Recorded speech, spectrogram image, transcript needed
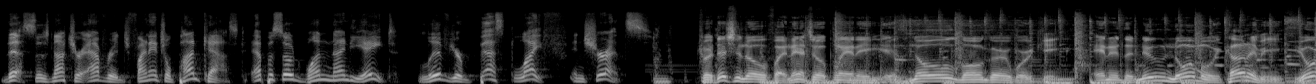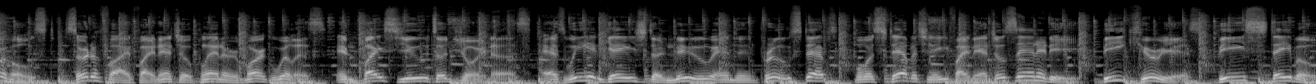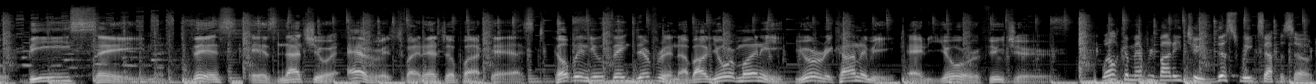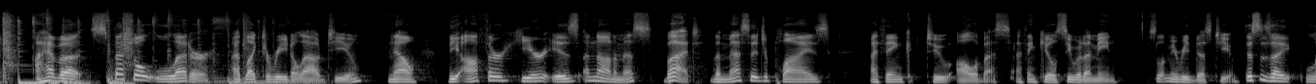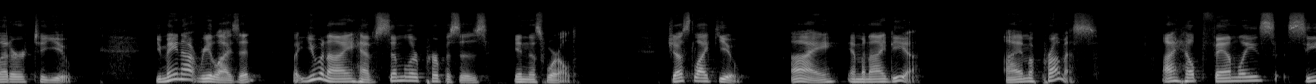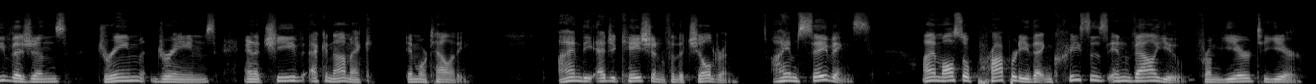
This is not your average financial podcast, episode 198 Live Your Best Life Insurance. Traditional financial planning is no longer working. And in the new normal economy, your host, certified financial planner Mark Willis, invites you to join us as we engage the new and improved steps for establishing financial sanity. Be curious, be stable, be sane. This is not your average financial podcast, helping you think different about your money, your economy, and your future. Welcome, everybody, to this week's episode. I have a special letter I'd like to read aloud to you. Now, the author here is anonymous, but the message applies, I think, to all of us. I think you'll see what I mean. So let me read this to you. This is a letter to you. You may not realize it, but you and I have similar purposes in this world. Just like you, I am an idea. I am a promise. I help families see visions dream dreams, and achieve economic immortality. I am the education for the children. I am savings. I am also property that increases in value from year to year.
